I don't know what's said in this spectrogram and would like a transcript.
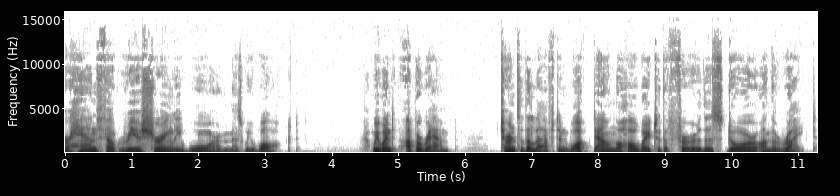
her hand felt reassuringly warm as we walked. We went up a ramp, turned to the left, and walked down the hallway to the furthest door on the right.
